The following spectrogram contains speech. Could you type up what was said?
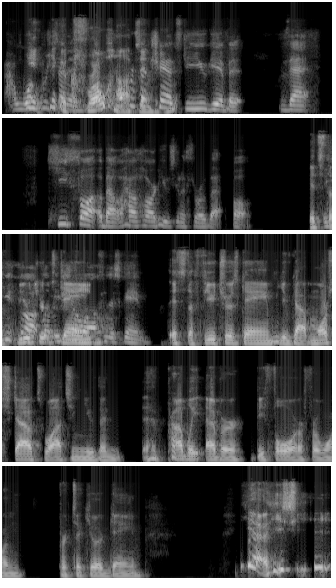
how- what can't take a percentage, what, percent chance do you give it that he thought about how hard he was going to throw that ball? It's If the thought, futures game. this game. It's the futures game. You've got more scouts watching you than have probably ever before for one particular game. Yeah, he's he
